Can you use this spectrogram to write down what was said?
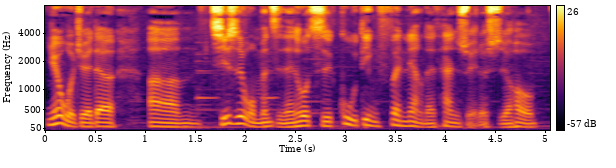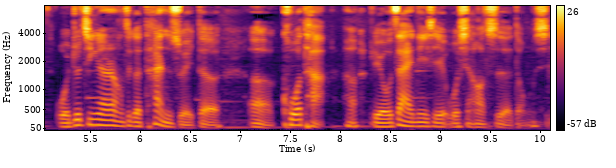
因为我觉得，嗯，其实我们只能说吃固定分量的碳水的时候。我就尽量让这个碳水的呃 quota 哈留在那些我想要吃的东西，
